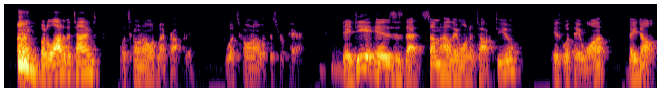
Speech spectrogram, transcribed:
but a lot of the times, what's going on with my property? What's going on with this repair? Mm-hmm. The idea is is that somehow they want to talk to you, is what they want. They don't.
